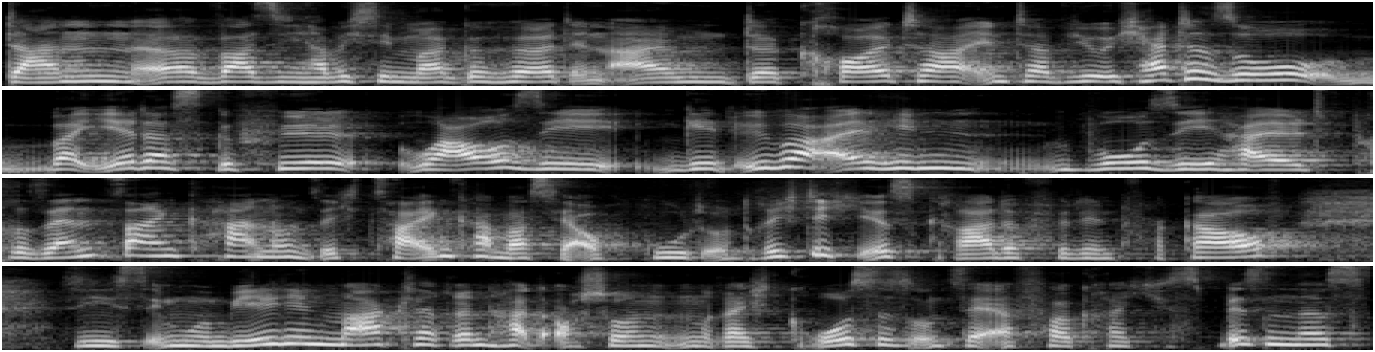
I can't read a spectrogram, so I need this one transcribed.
Dann äh, war sie, habe ich sie mal gehört in einem De Kräuter-Interview. Ich hatte so bei ihr das Gefühl, wow, sie geht überall hin, wo sie halt präsent sein kann und sich zeigen kann, was ja auch gut und richtig ist, gerade für den Verkauf. Sie ist Immobilienmaklerin, hat auch schon ein recht großes und sehr erfolgreiches Business.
